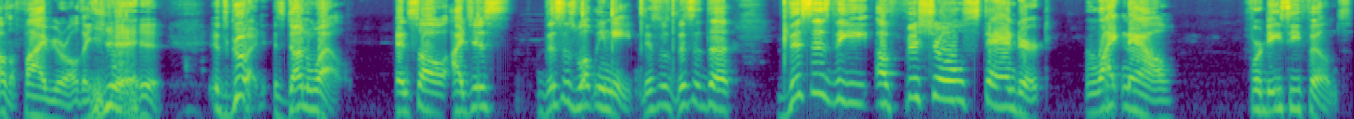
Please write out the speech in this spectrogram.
I was a five year old. Like, yeah, it's good. It's done well. And so I just, this is what we need. This is, this is the, this is the official standard right now for DC films.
